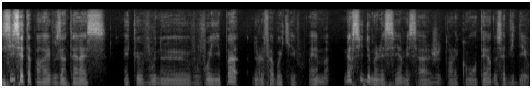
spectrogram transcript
Si cet appareil vous intéresse mais que vous ne vous voyez pas de le fabriquer vous-même, merci de me laisser un message dans les commentaires de cette vidéo.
